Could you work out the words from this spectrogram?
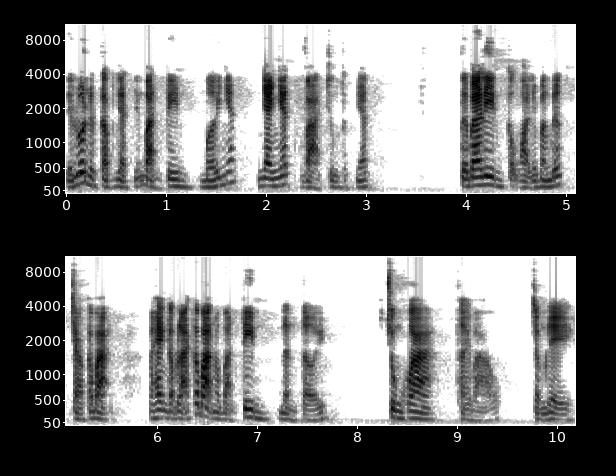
luôn được cập nhật những bản tin mới nhất, nhanh nhất và trung thực nhất. Từ Berlin, Cộng hòa Liên bang Đức, chào các bạn và hẹn gặp lại các bạn vào bản tin lần tới. Trung Khoa Thời báo chấm đề.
